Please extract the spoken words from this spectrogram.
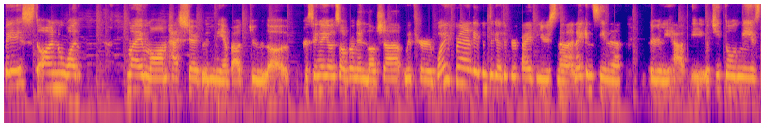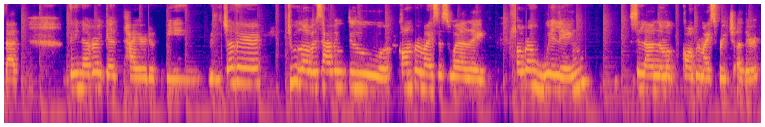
based on what my mom has shared with me about true love. Kasi ngayon, sobrang in love siya with her boyfriend. They've been together for five years na. And I can see na they're really happy. What she told me is that they never get tired of being with each other. True love is having to compromise as well. Like, sobrang willing sila na mag-compromise for each other.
